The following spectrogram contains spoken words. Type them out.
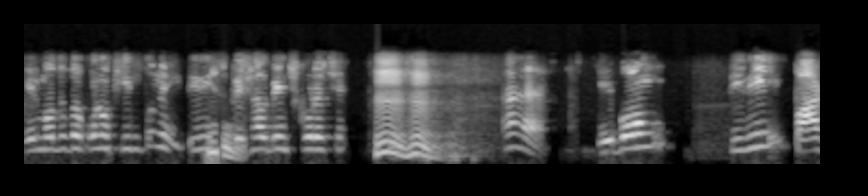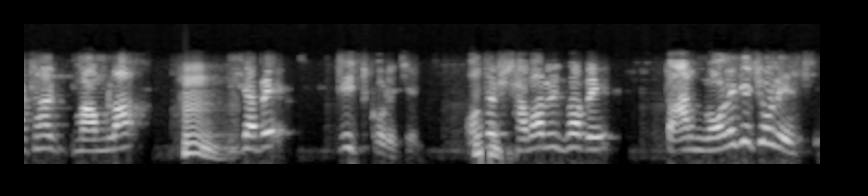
এর মধ্যে তো কোনো কিন্তু নেই তিনি স্পেশাল বেঞ্চ করেছে হুম হুম। হ্যাঁ এবং তিনি হার্ট মামলা হুম। হিসাবে ট্রিট করেছেন। অতএব স্বাভাবিকভাবে তার নলেজে চলে এসেছে।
